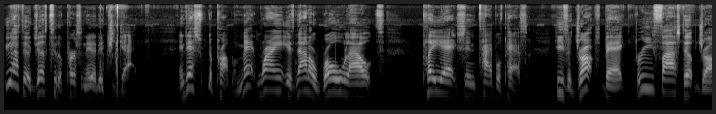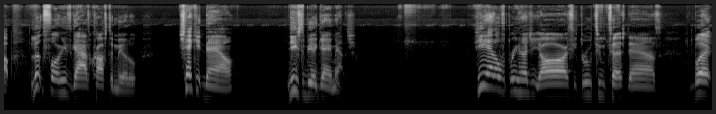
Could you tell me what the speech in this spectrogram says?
You have to adjust to the personnel that you got. And that's the problem. Matt Ryan is not a rollout, play action type of passer. He's a drops back, three, five step drop, look for his guys across the middle, check it down, needs to be a game manager. He had over 300 yards, he threw two touchdowns, but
